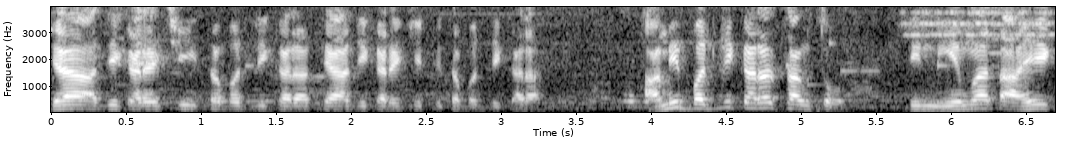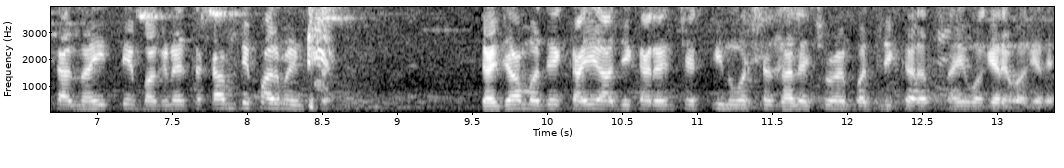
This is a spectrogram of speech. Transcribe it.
त्या अधिकाऱ्याची इथं बदली करा त्या अधिकाऱ्याची तिथं बदली करा. आम्ही बदली करा सांगतो ती नियमात आहे का नाही ते बघण्याचं काम डिपार्टमेंटचं आहे. त्याच्यामध्ये काही अधिकाऱ्यांचे तीन वर्ष झाल्याशिवाय बदली करत नाही वगैरे वगैरे.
